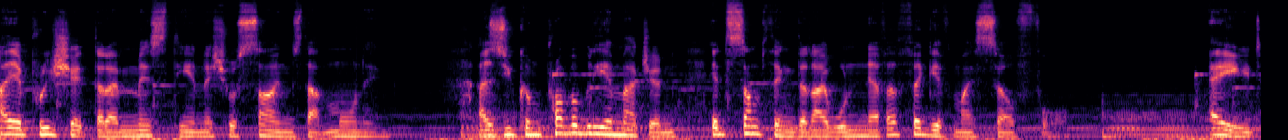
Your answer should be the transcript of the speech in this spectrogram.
I appreciate that I missed the initial signs that morning. As you can probably imagine, it's something that I will never forgive myself for. Aid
